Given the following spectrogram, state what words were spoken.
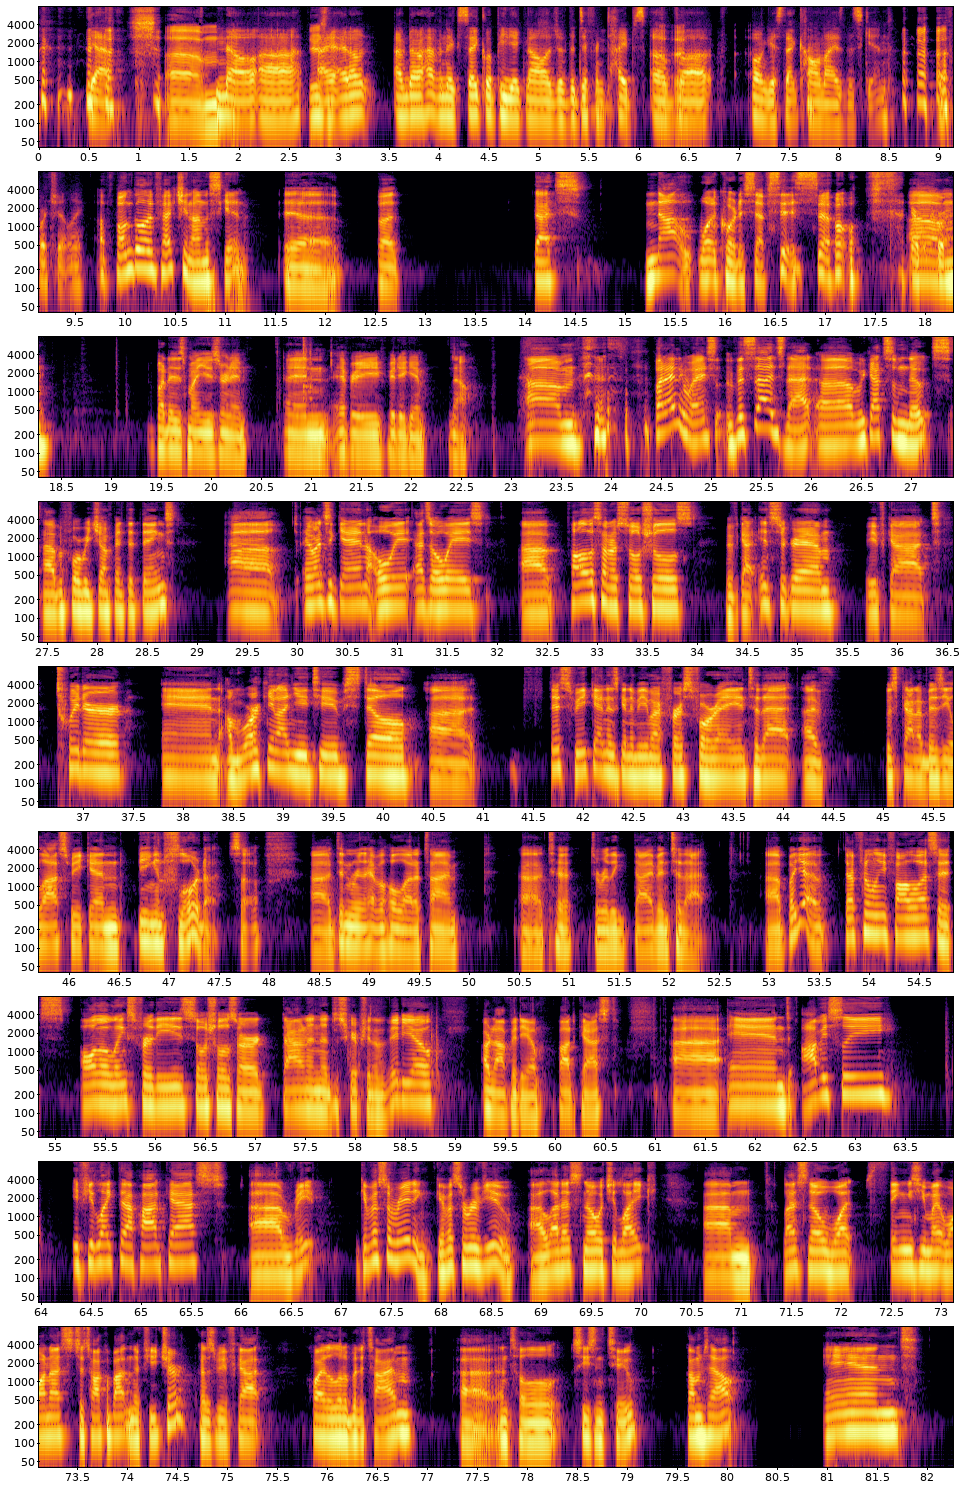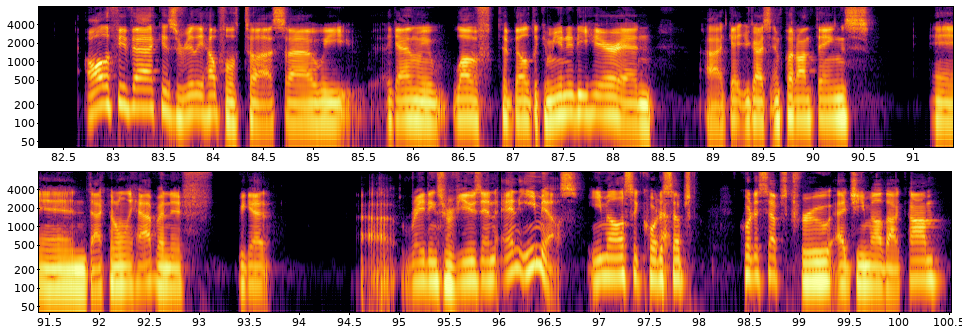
yeah Um, no. Uh, I, I don't I don't have an encyclopedic knowledge of the different types of uh, fungus that colonize the skin. Unfortunately, a fungal infection on the skin. Yeah, but that's not what cordyceps is. So, um, but it is my username in every video game now. Um, but anyways, besides that, uh, we got some notes uh, before we jump into things. Uh, and once again, always as always, uh, follow us on our socials. We've got Instagram, we've got Twitter, and I'm working on YouTube still. Uh, this weekend is going to be my first foray into that. I've was kind of busy last weekend being in Florida, so uh, didn't really have a whole lot of time uh, to to really dive into that. Uh, but yeah, definitely follow us. It's all the links for these socials are down in the description of the video, or not video podcast. Uh, and obviously, if you like that podcast, uh, rate, give us a rating, give us a review. Uh, let us know what you like. Um, let us know what things you might want us to talk about in the future because we've got quite a little bit of time uh, until season two comes out. And all the feedback is really helpful to us. Uh, we, again, we love to build a community here and uh, get you guys input on things. And that can only happen if we get uh, ratings, reviews, and, and emails. Email us at cordyceps, cordycepscrew at gmail.com.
